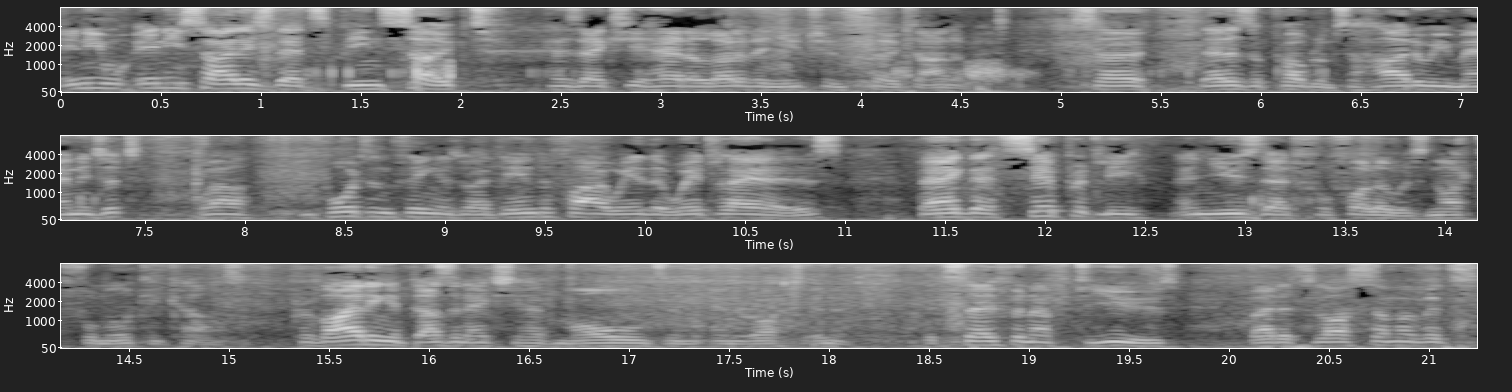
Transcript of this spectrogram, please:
Any, any silage that's been soaked has actually had a lot of the nutrients soaked out of it. So that is a problem. So how do we manage it? Well, important thing is to identify where the wet layer is, bag that separately and use that for followers, not for milky cows. Providing it doesn't actually have molds and, and rot in it. It's safe enough to use, but it's lost some of its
